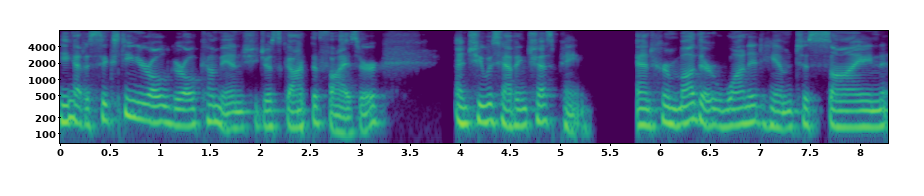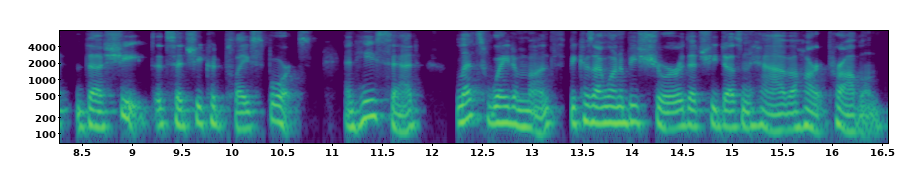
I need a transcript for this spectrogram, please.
he had a 16 year old girl come in. She just got the Pfizer and she was having chest pain. And her mother wanted him to sign the sheet that said she could play sports. And he said, Let's wait a month because I want to be sure that she doesn't have a heart problem.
